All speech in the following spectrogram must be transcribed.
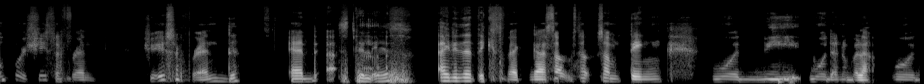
of course she's a friend. She is a friend and uh, still is? I did not expect nga some, some- something would be would ano bala would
